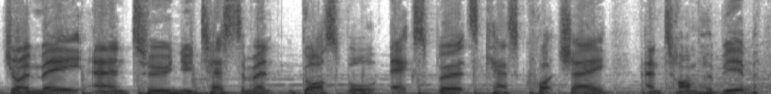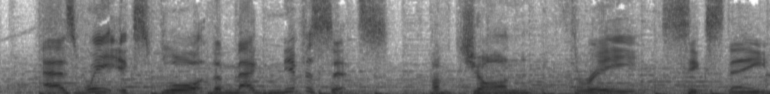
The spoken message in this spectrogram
Join me and two New Testament gospel experts, Cass Quache and Tom Habib, as we explore the magnificence of John 3:16.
